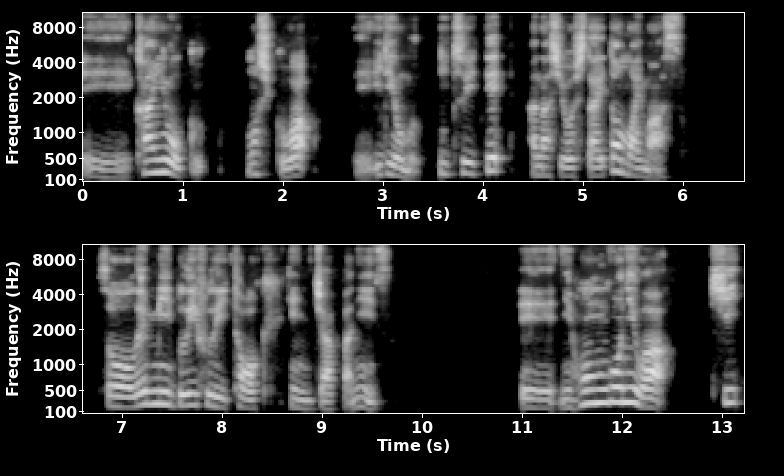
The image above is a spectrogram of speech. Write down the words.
えー慣用句もしくは、えーイディオムについて話をしたいと思います。So let me briefly talk in Japanese. えー日本語にはき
